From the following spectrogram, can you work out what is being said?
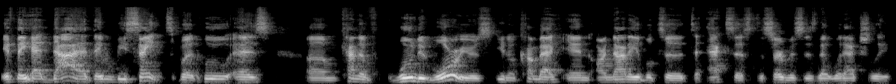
if they had died, they would be saints, but who, as um, kind of wounded warriors, you know, come back and are not able to to access the services that would actually,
